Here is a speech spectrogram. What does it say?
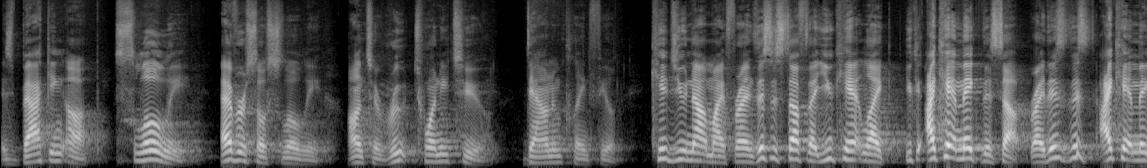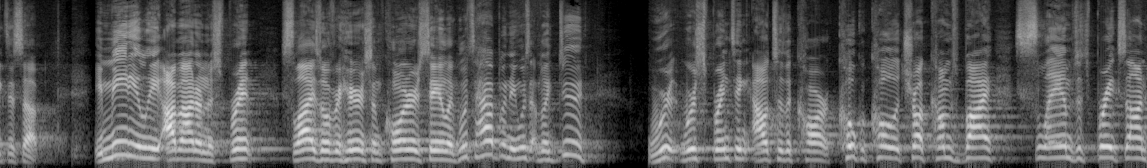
is backing up slowly, ever so slowly, onto Route 22 down in Plainfield. Kid you not, my friends, this is stuff that you can't like, you can, I can't make this up, right? This, this, I can't make this up. Immediately, I'm out on a sprint, slides over here in some corners saying like, what's happening? What's, I'm like, dude, we're, we're sprinting out to the car. Coca Cola truck comes by, slams its brakes on.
